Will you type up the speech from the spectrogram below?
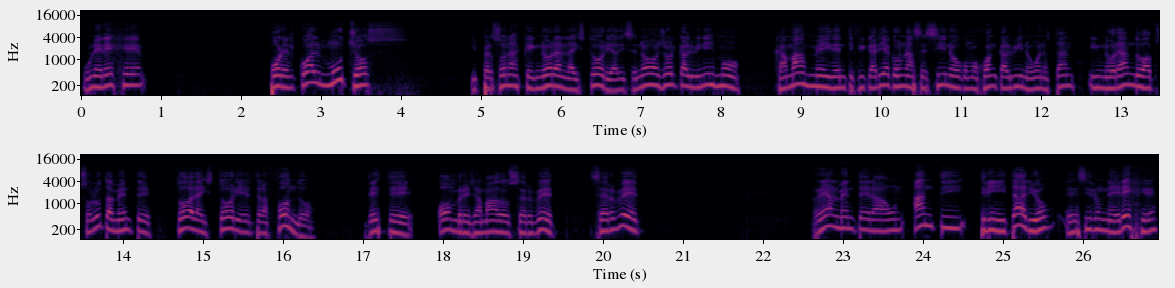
un hereje por el cual muchos y personas que ignoran la historia dicen, no, yo el calvinismo jamás me identificaría con un asesino como Juan Calvino. Bueno, están ignorando absolutamente toda la historia y el trasfondo de este hombre llamado Servet. Servet realmente era un antitrinitario, es decir, un hereje,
